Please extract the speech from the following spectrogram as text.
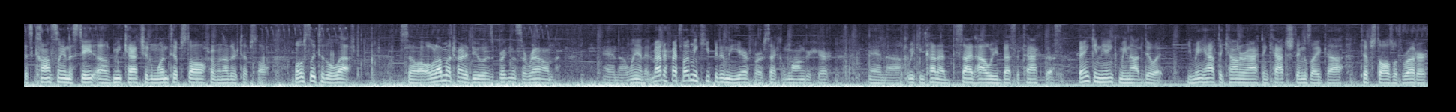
It's constantly in a state of me catching one tip stall from another tip stall, mostly to the left. So uh, what I'm gonna try to do is bring this around and uh, land it. Matter of fact, let me keep it in the air for a second longer here and uh, we can kind of decide how we'd best attack this. Bank and yank may not do it. You may have to counteract and catch things like uh, tip stalls with rudder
